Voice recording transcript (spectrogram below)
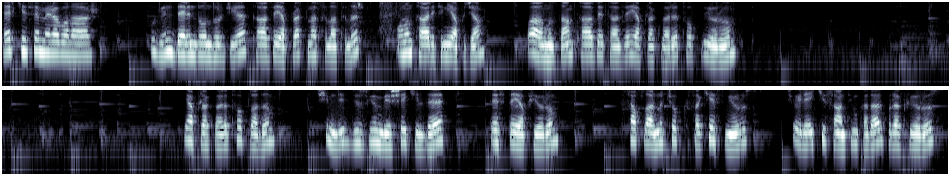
Herkese merhabalar. Bugün derin dondurucuya taze yaprak nasıl atılır? Onun tarifini yapacağım. Bağımızdan taze taze yaprakları topluyorum. Yaprakları topladım. Şimdi düzgün bir şekilde deste yapıyorum. Saplarını çok kısa kesmiyoruz. Şöyle 2 santim kadar bırakıyoruz.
